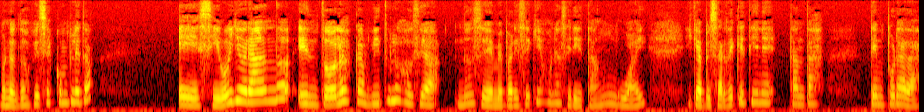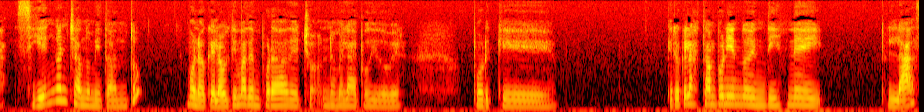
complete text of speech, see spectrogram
bueno, dos veces completa, eh, sigo llorando en todos los capítulos, o sea, no sé, me parece que es una serie tan guay y que a pesar de que tiene tantas temporadas sigue enganchándome tanto. Bueno, que la última temporada de hecho no me la he podido ver porque creo que la están poniendo en Disney Plus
